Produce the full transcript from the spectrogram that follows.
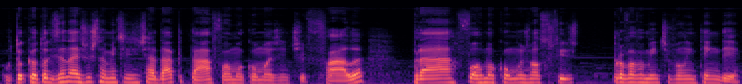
O que eu estou dizendo é justamente a gente adaptar a forma como a gente fala para a forma como os nossos filhos provavelmente vão entender.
